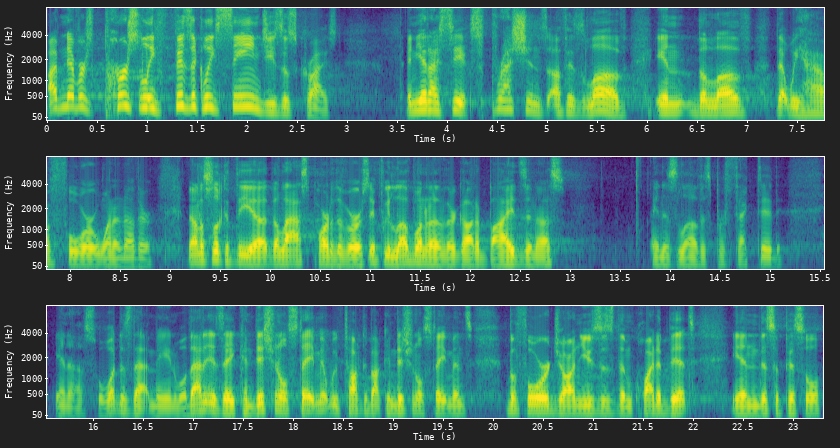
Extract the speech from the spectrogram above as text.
I've never personally, physically seen Jesus Christ. And yet I see expressions of his love in the love that we have for one another. Now let's look at the, uh, the last part of the verse. If we love one another, God abides in us, and his love is perfected in us. Well, what does that mean? Well, that is a conditional statement. We've talked about conditional statements before. John uses them quite a bit in this epistle.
